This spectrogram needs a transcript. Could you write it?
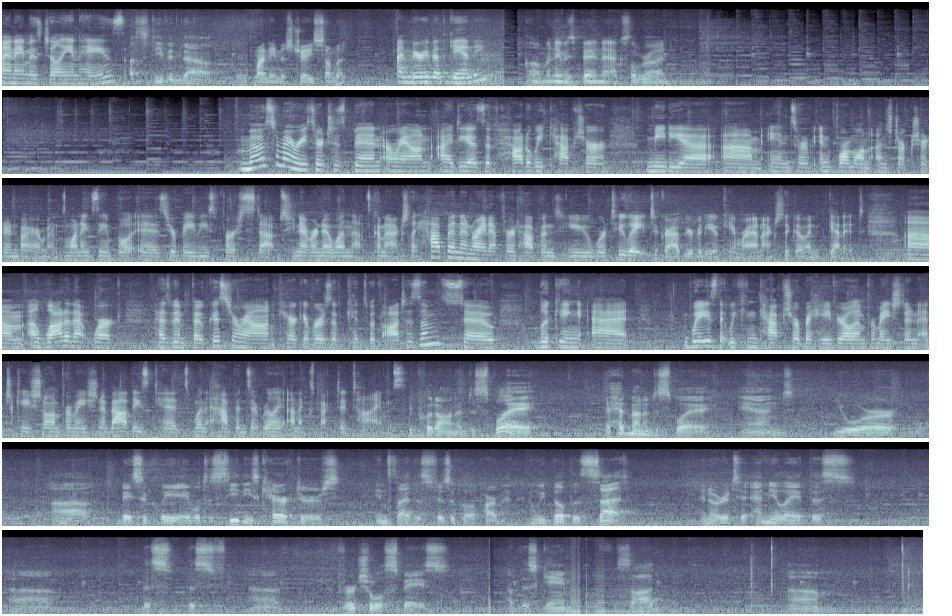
My name is Gillian Hayes. Steven Dow. My name is Jay Summet. I'm Maribeth Gandy. Uh, my name is Ben Axelrod. Most of my research has been around ideas of how do we capture media um, in sort of informal and unstructured environments. One example is your baby's first steps. You never know when that's going to actually happen, and right after it happens, you were too late to grab your video camera and actually go and get it. Um, a lot of that work has been focused around caregivers of kids with autism, so looking at ways that we can capture behavioral information and educational information about these kids when it happens at really unexpected times. We put on a display, a head-mounted display, and you're uh, basically able to see these characters inside this physical apartment. And we built this set in order to emulate this uh, this this uh, virtual space of this game Facade. Um,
